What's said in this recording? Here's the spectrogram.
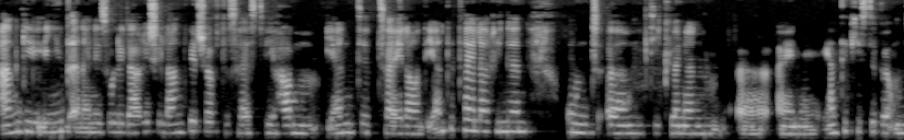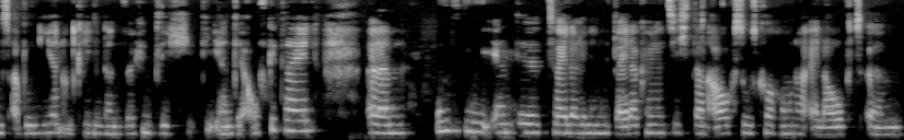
angelehnt an eine solidarische Landwirtschaft. Das heißt, wir haben Ernteteiler und Ernteteilerinnen und ähm, die können äh, eine Erntekiste bei uns abonnieren und kriegen dann wöchentlich die Ernte aufgeteilt. Ähm, und die Ernteteilerinnen und Teiler können sich dann auch, so es Corona erlaubt, ähm,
